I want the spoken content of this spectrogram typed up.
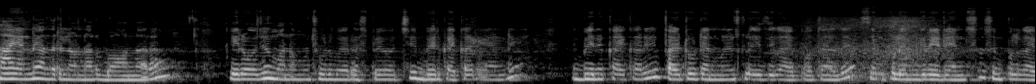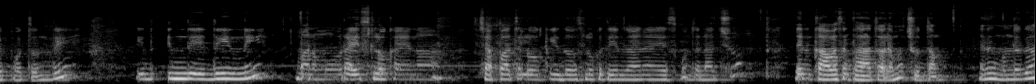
హాయ్ అండి అందరిలో ఉన్నారు బాగున్నారా? ఈరోజు మనము చూడబోయే రెసిపీ వచ్చి బీరకాయ కర్రీ అండి. బీరకాయ కర్రీ ఫైవ్ టు టెన్ మినిట్స్లో ఈజీగా అయిపోతుంది. సింపుల్ ఇంగ్రీడియంట్స్ సింపుల్గా అయిపోతుంది. ఇది ఇది దీన్ని మనము రైస్లోకైనా చపాతీలోకి దోశలోకి దేనికైనా వేసుకొని తినచ్చు. దీనికి కావాల్సిన పదార్థాలేమో చూద్దాం. దీనికి ముందుగా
